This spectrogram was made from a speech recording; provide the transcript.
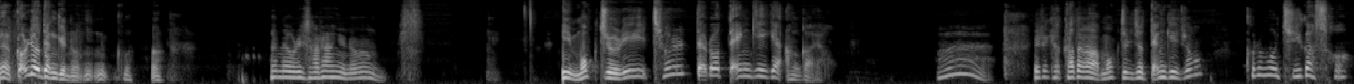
예, 끌려당기는 그. 어. 근데 우리 사랑이는 이 목줄이 절대로 땡기게 안 가요. 예. 이렇게 가다가 목줄이 저 땡기죠? 그러면 쥐가 서.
